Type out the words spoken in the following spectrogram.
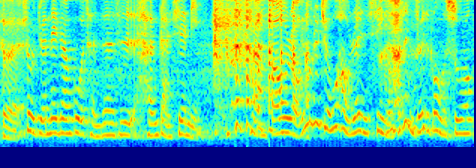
对，所以我觉得那段过程真的是很感谢你，很包容，因为我就觉得我好任性哦。可是你就一直跟我说，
